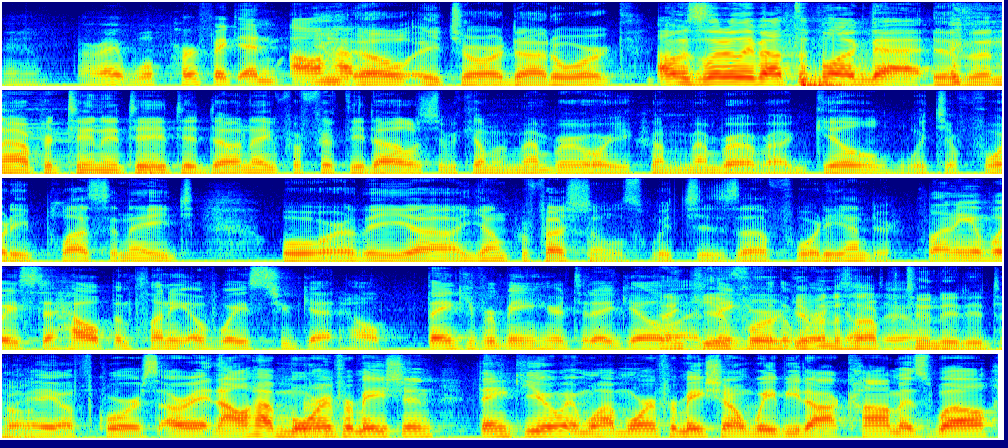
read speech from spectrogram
Yeah. All right, well, perfect. And I'll have ULHR.org. I was literally about to plug that. is an opportunity to donate for $50 to become a member, or you become a member of our guild, which are 40 plus in age, or the uh, young professionals, which is uh, 40 under. Plenty of ways to help and plenty of ways to get help. Thank you for being here today, Gil. Thank you thank for, you for giving us the do. opportunity to talk. Hey, of course. All right, and I'll have more Great. information. Thank you, and we'll have more information on wavy.com as well.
